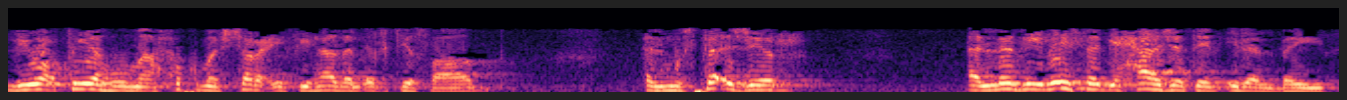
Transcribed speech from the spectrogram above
ليعطيهما حكم الشرع في هذا الاغتصاب. المستأجر الذي ليس بحاجة إلى البيت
